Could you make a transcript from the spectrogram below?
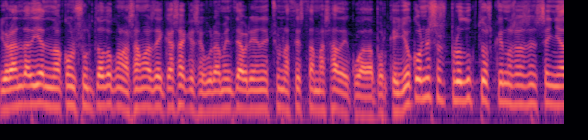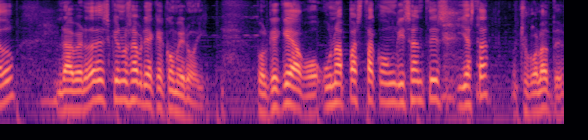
Yolanda Díaz no ha consultado con las amas de casa, que seguramente habrían hecho una cesta más adecuada. Porque yo con esos productos que nos has enseñado, la verdad es que no sabría qué comer hoy. Porque ¿qué hago? ¿Una pasta con guisantes y ya está? Chocolate.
